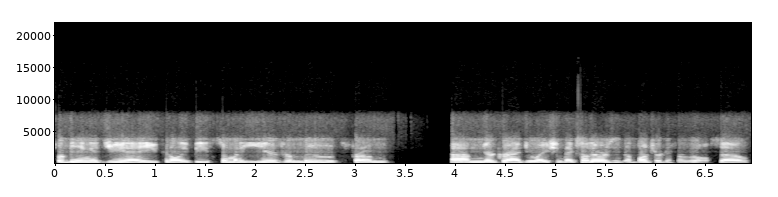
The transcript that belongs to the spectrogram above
for being a GA. You can only be so many years removed from um, your graduation thing. So there was a bunch of different rules. So,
